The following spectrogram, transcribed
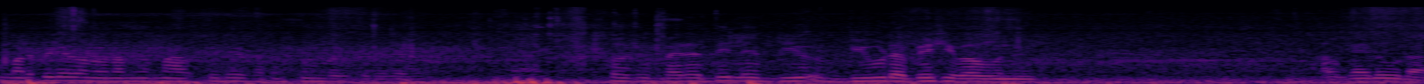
আমার ভিডিও বানান আমি মাছ ভিডিও করেন সুন্দর করে দেবেন সজীব ভাইরা দিলে ভিউটা বেশি পাবনি হালকা একটু ওটা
